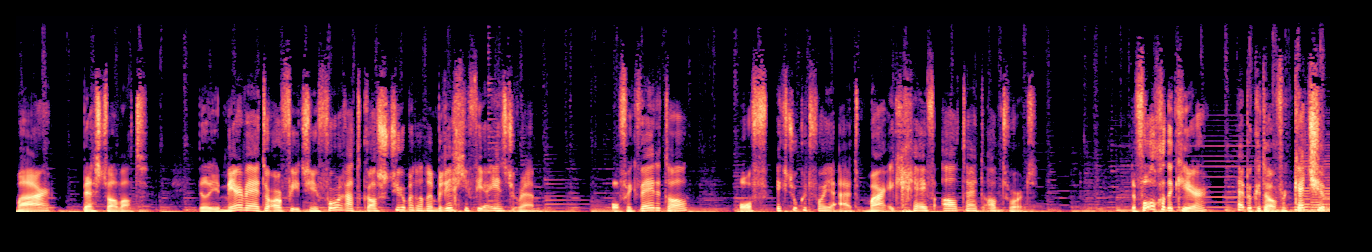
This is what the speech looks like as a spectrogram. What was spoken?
maar best wel wat. Wil je meer weten over iets in je voorraadkast? Stuur me dan een berichtje via Instagram. Of ik weet het al, of ik zoek het voor je uit. Maar ik geef altijd antwoord. De volgende keer heb ik het over ketchup.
